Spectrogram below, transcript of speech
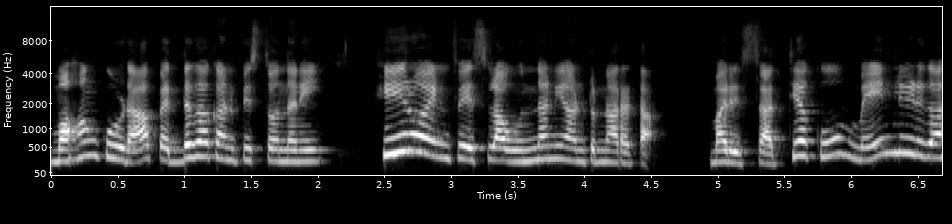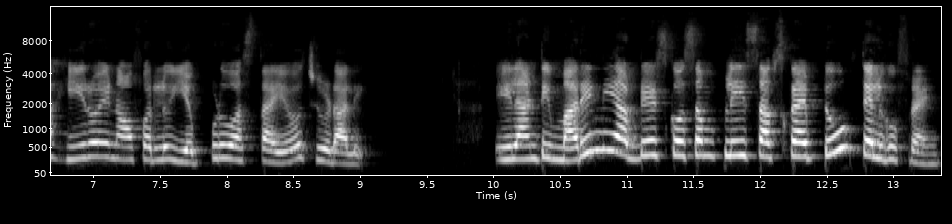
మొహం కూడా పెద్దగా కనిపిస్తోందని హీరోయిన్ ఫేస్లా ఉందని అంటున్నారట. మరి సత్యకు మెయిన్ లీడ్గా హీరోయిన్ ఆఫర్లు ఎప్పుడు వస్తాయో చూడాలి. ఇలాంటి మరిన్ని అప్డేట్స్ కోసం please subscribe to Telugu friend.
